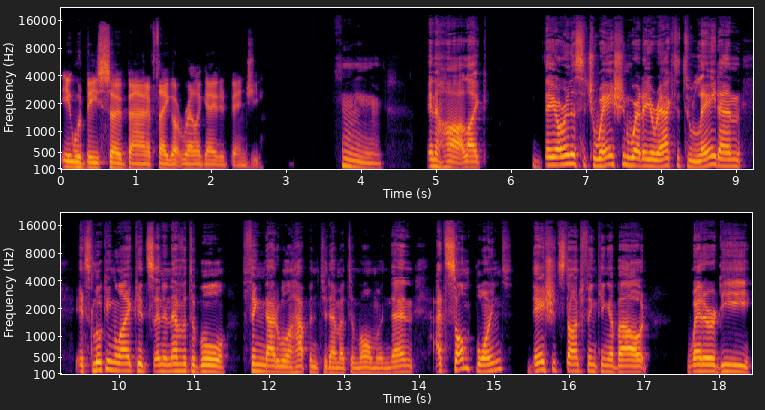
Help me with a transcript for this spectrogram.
it would be so bad if they got relegated, Benji? Hmm. In heart, like they are in a situation where they reacted too late, and it's looking like it's an inevitable thing that will happen to them at the moment. Then at some point, they should start thinking about whether the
